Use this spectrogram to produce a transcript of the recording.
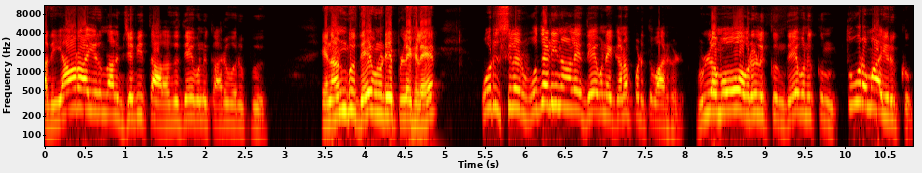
அது யாராயிருந்தாலும் ஜெபித்தால் அது தேவனுக்கு அருவருப்பு. என் அன்பு தேவனுடைய பிள்ளைகளே ஒரு சிலர் உதடினாலே தேவனை கனப்படுத்துவார்கள். உள்ளமோ அவர்களுக்கும் தேவனுக்கும் தூரமாயிருக்கும்.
